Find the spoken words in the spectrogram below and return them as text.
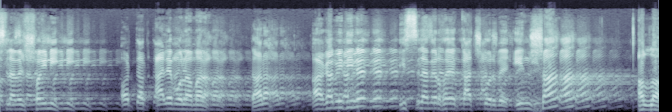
ইসলামের সৈনিক। অর্থাৎ আলেম ওলামারা তারা আগামী দিনে ইসলামের হয়ে কাজ করবে, ইনশা আল্লাহ।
